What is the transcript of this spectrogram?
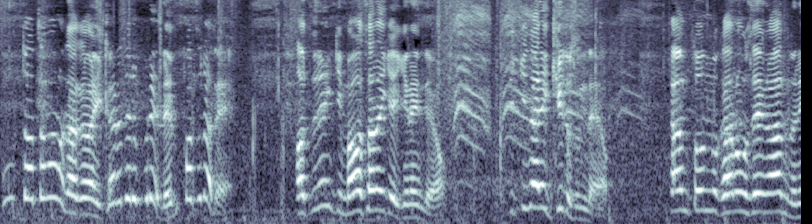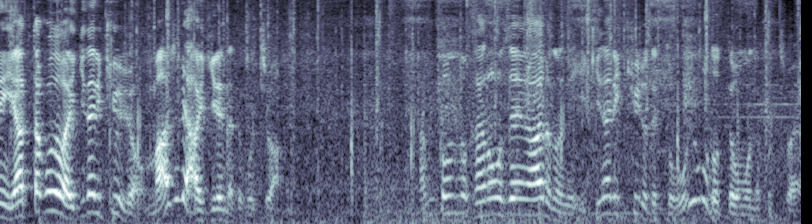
ほんと頭の中がいかれてるプレイ連発だで。発電機回さなきゃいけないんだよ。いきなり救助すんだよ。単トンの可能性があるのにやったことはいきなり救助。マジで呆れんだってこっちは。単トンの可能性があるのにいきなり救助ってどういうことって思うんだこっちはよ。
